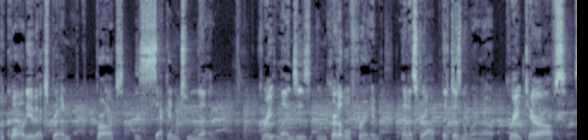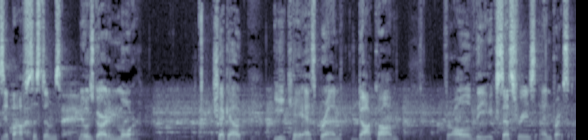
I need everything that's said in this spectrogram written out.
The quality of X Brand products is second to none. Great lenses, incredible frame, and a strap that doesn't wear out. Great tear offs, zip off systems, nose guard, and more. Check out xbrand.com for all of the accessories and pricing.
